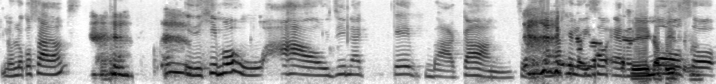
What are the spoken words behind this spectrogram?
los Locos Adams? y dijimos, wow, Gina, qué bacán. Su personaje lo hizo hermoso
